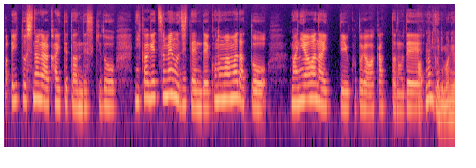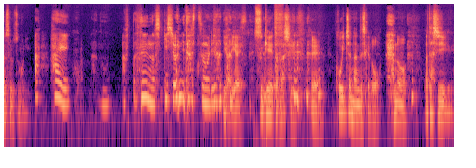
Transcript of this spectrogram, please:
バイトしながら描いてたんですけど2ヶ月目の時点でこのままだと間に合わないっていうことが分かったのであ何かに間に合わせるつもり？あはいアフタヌーンの指揮賞に出すつもりだったんですいやいやすげえ正しい、ええ、こう言っちゃなんですけどあの私、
